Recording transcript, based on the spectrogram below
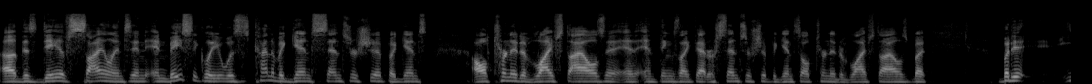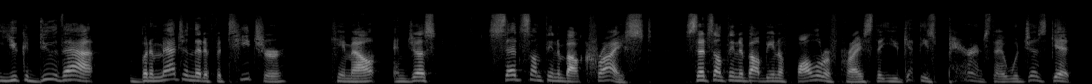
uh, this day of silence. And, and basically, it was kind of against censorship, against alternative lifestyles and, and, and things like that, or censorship against alternative lifestyles. But, but it, you could do that. But imagine that if a teacher came out and just said something about Christ, said something about being a follower of Christ, that you get these parents that would just get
